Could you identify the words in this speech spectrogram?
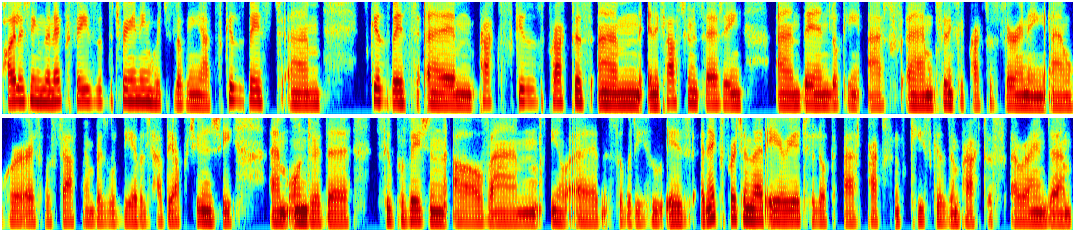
piloting the next phase of the training, which is looking at skills-based um, skills-based um, practice, skills practice um, in a classroom setting, and then looking at um, clinical practice learning, where I suppose staff members will be able to have the opportunity under the supervision of you know somebody who is an expert in that area to look at practicing key skills and practice around um,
